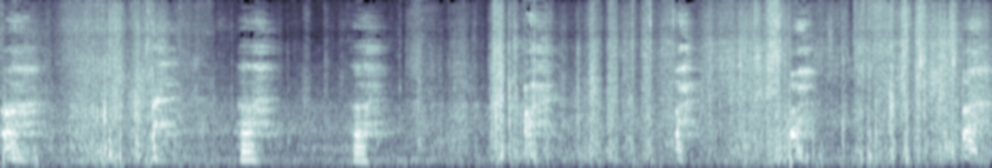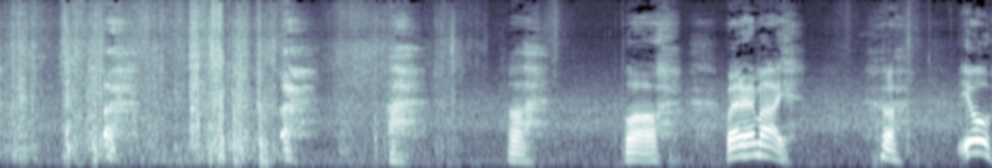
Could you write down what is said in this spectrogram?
Uh. Uh. Uh. Oh, where am I? Uh, yo,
